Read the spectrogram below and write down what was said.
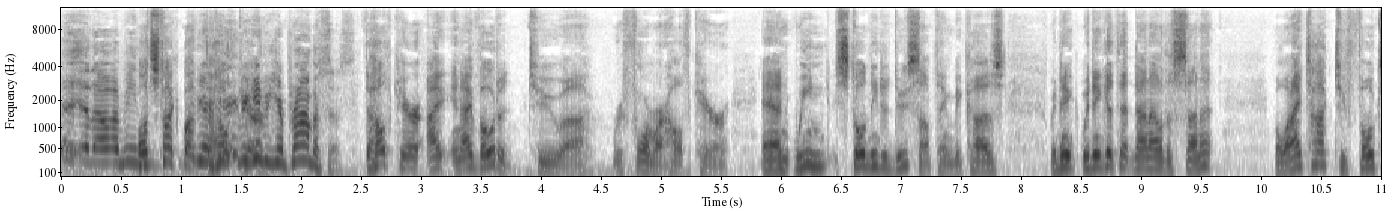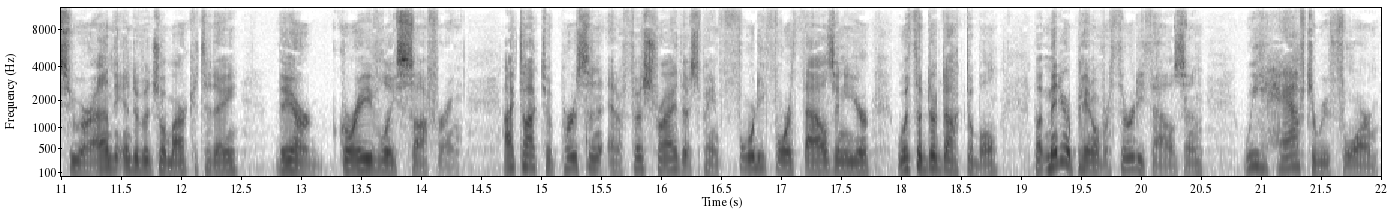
you know, I mean. Well, let's talk about the health care. You're giving your promises. The health care, I, and I voted to uh, reform our health care, and we still need to do something because we didn't we didn't get that done out of the Senate. But when I talk to folks who are on the individual market today, they are gravely suffering. I talked to a person at a fish fry that's paying 44000 a year with a deductible, but many are paying over 30000 We have to reform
